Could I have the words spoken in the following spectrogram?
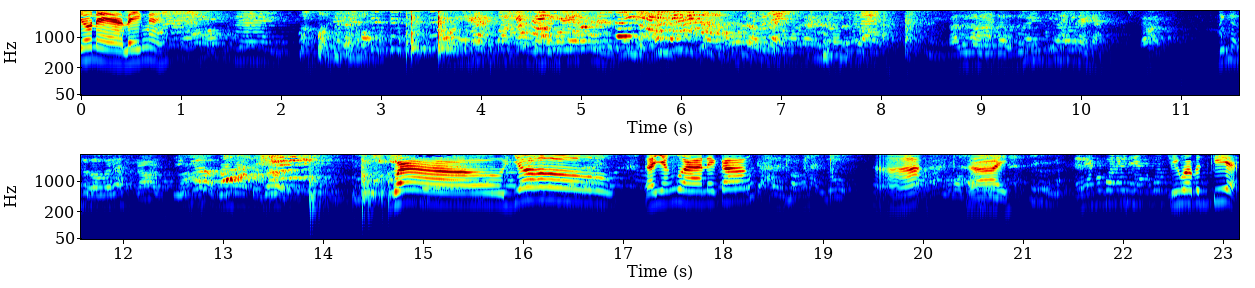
vô nè liền nè. Wow, vô. Đã nhận quà này con. Đó, rồi. Đi qua bên kia.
